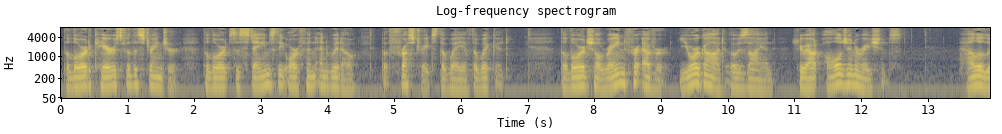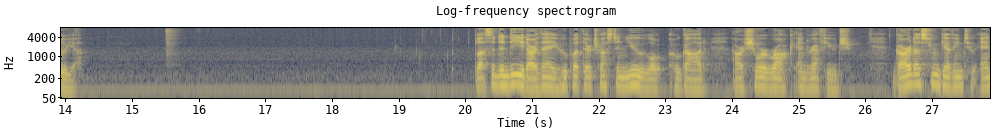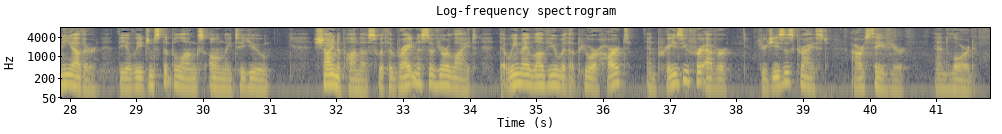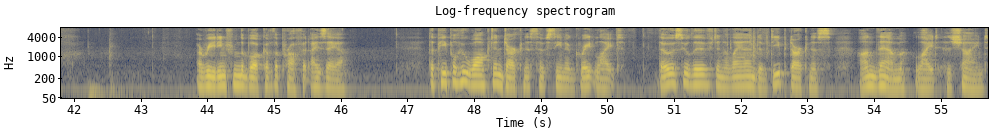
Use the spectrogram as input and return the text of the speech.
The Lord cares for the stranger. The Lord sustains the orphan and widow, but frustrates the way of the wicked. The Lord shall reign forever, your God, O Zion, throughout all generations. Hallelujah. Blessed indeed are they who put their trust in you, O God, our sure rock and refuge. Guard us from giving to any other the allegiance that belongs only to you. Shine upon us with the brightness of your light, that we may love you with a pure heart and praise you forever through Jesus Christ, our Savior and Lord. A reading from the book of the prophet Isaiah. The people who walked in darkness have seen a great light. Those who lived in a land of deep darkness, on them light has shined.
